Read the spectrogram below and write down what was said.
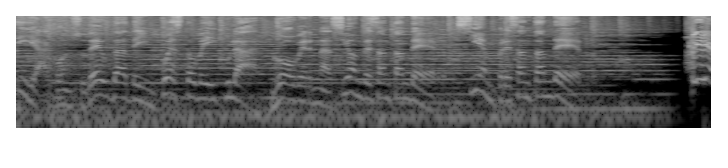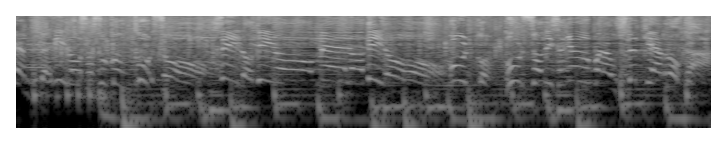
día con su deuda de impuesto vehicular. Gobernación de Santander. Siempre Santander. Bienvenidos a su concurso. Si lo tiro, me lo tiro. Un concurso diseñado para usted que arroja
